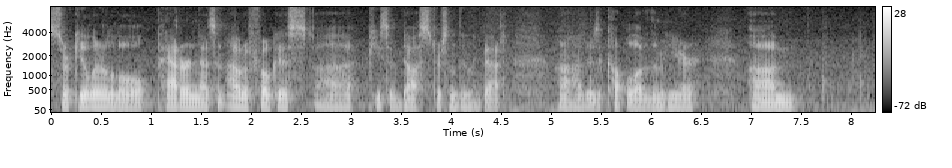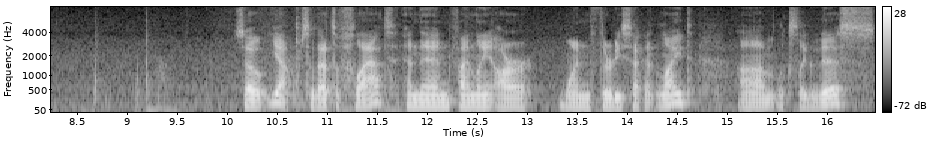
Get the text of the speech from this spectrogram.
circular little pattern that's an out of focus uh, piece of dust or something like that. Uh, there's a couple of them here. Um, so yeah, so that's a flat. And then finally our one 30 second light. Um, looks like this.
